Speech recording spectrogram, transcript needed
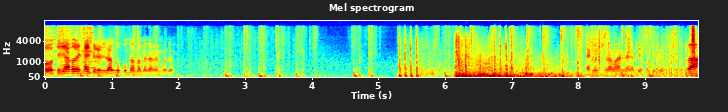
Oh, tenía dos snipers en el banco apuntándome también, boludo. La concha de la madre, la cantidad de gente. Ah,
